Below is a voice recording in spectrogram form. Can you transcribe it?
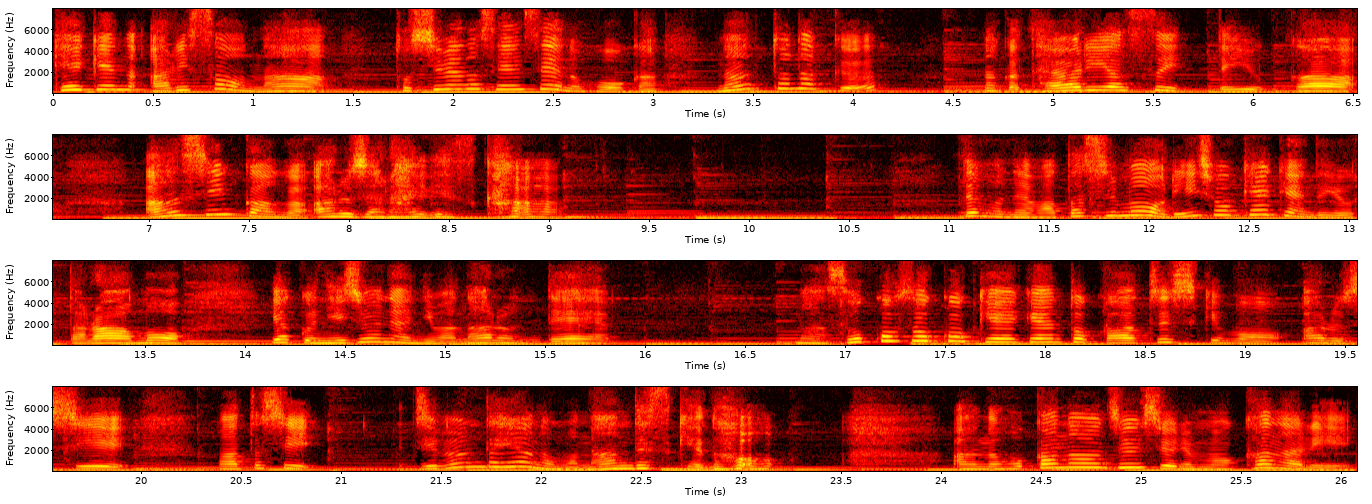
経験のありそうな年上の先生の方がなんとなくなんか頼りやすいっていうか安心感があるじゃないですか。でもね私も臨床経験で言ったらもう約20年にはなるんでまあそこそこ経験とか知識もあるしまあ、私自分で言うのもなんですけど あの他の獣医師よりもかなり、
